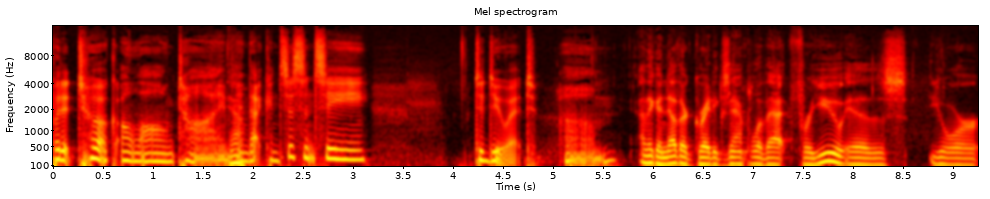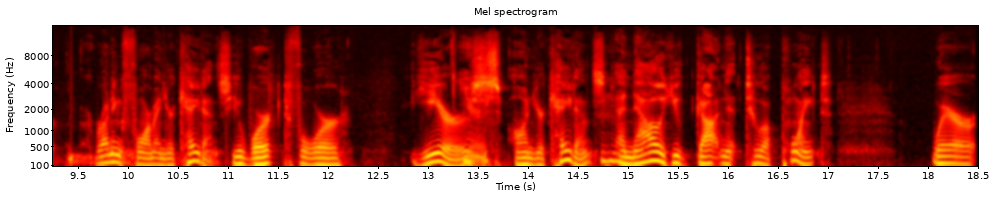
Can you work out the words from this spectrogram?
but it took a long time Yeah. and that consistency to do it. Um, I think another great example of that for you is your running form and your cadence. You worked for years, Years. on your cadence, Mhm. and now you've gotten it to a point where,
